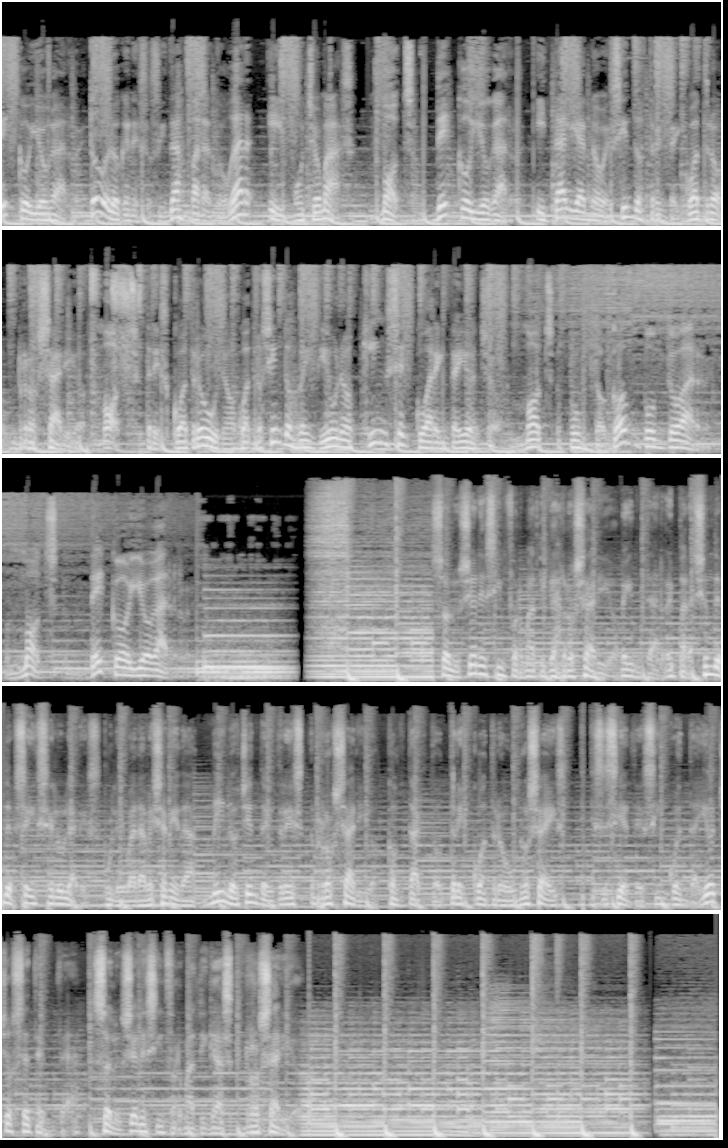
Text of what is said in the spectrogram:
Deco y Hogar. Todo lo que necesitas para tu hogar y mucho más. Mods, Deco y Hogar. Italia 934 Rosario. Mods 341-421-1548. Mods.com.ar. Mods, Deco y Hogar. Soluciones Informáticas Rosario. Venta, reparación de 6 celulares. Boulevard Avellaneda, 1083 Rosario. Contacto 3416 175870. Soluciones Informáticas Rosario.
